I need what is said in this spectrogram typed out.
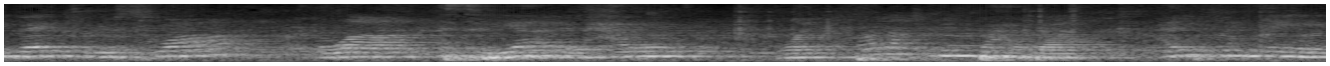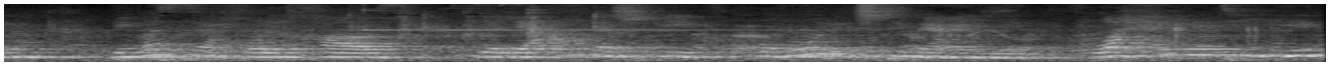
ايفات روسوا واثرياء الحرب وانطلق من بعدها هالفنان بمسرحه الخاص يلي عالج فيه امور اجتماعيه وحياتيه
